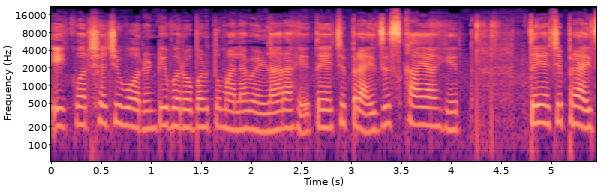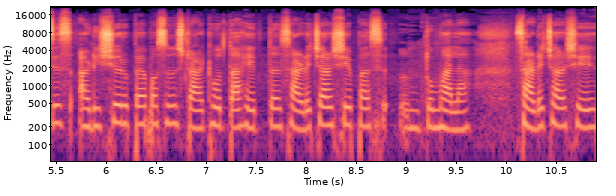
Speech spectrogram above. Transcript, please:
एक वर्षाची वॉरंटी बरोबर तुम्हाला मिळणार आहे. तर याचे प्राइजेस काय आहेत? तर याचे प्रायजेस अडीचशे रुपयापासून स्टार्ट होत आहेत. तर साडेचारशेपास तुम्हाला साडेचारशे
